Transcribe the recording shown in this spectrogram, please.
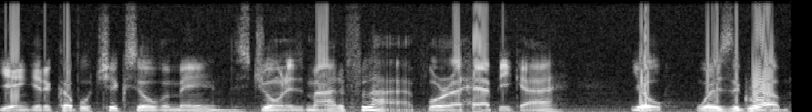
Yeah, and get a couple chicks over, man. This joint is mighty fly for a happy guy. Yo, where's the grub?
